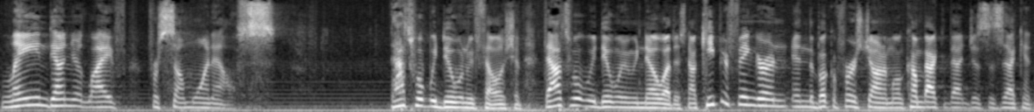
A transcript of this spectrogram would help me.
laying down your life for someone else. That's what we do when we fellowship. That's what we do when we know others. Now, keep your finger in, in the book of 1 John. I'm going to come back to that in just a second.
